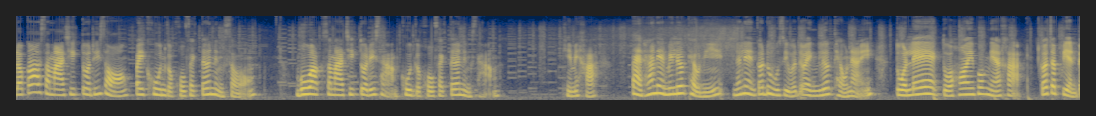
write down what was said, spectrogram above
แล้วก็สมาชิกตัวที่สองไปคูณกับโคแฟกเตอร์หนึ่งสองบวกสมาชิกตัวที่สามคูณกับโคแฟกเตอร์หนึ่งสามเคไหมคะ แต่ถ้าเรียนไม่เลือกแถวนี้ นักเรียนก็ดูสิว่าตัวเองเลือกแถวไหน ตัวเลขตัวห้อยพวกนี้ค่ะ ก็จะเปลี่ยนไป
